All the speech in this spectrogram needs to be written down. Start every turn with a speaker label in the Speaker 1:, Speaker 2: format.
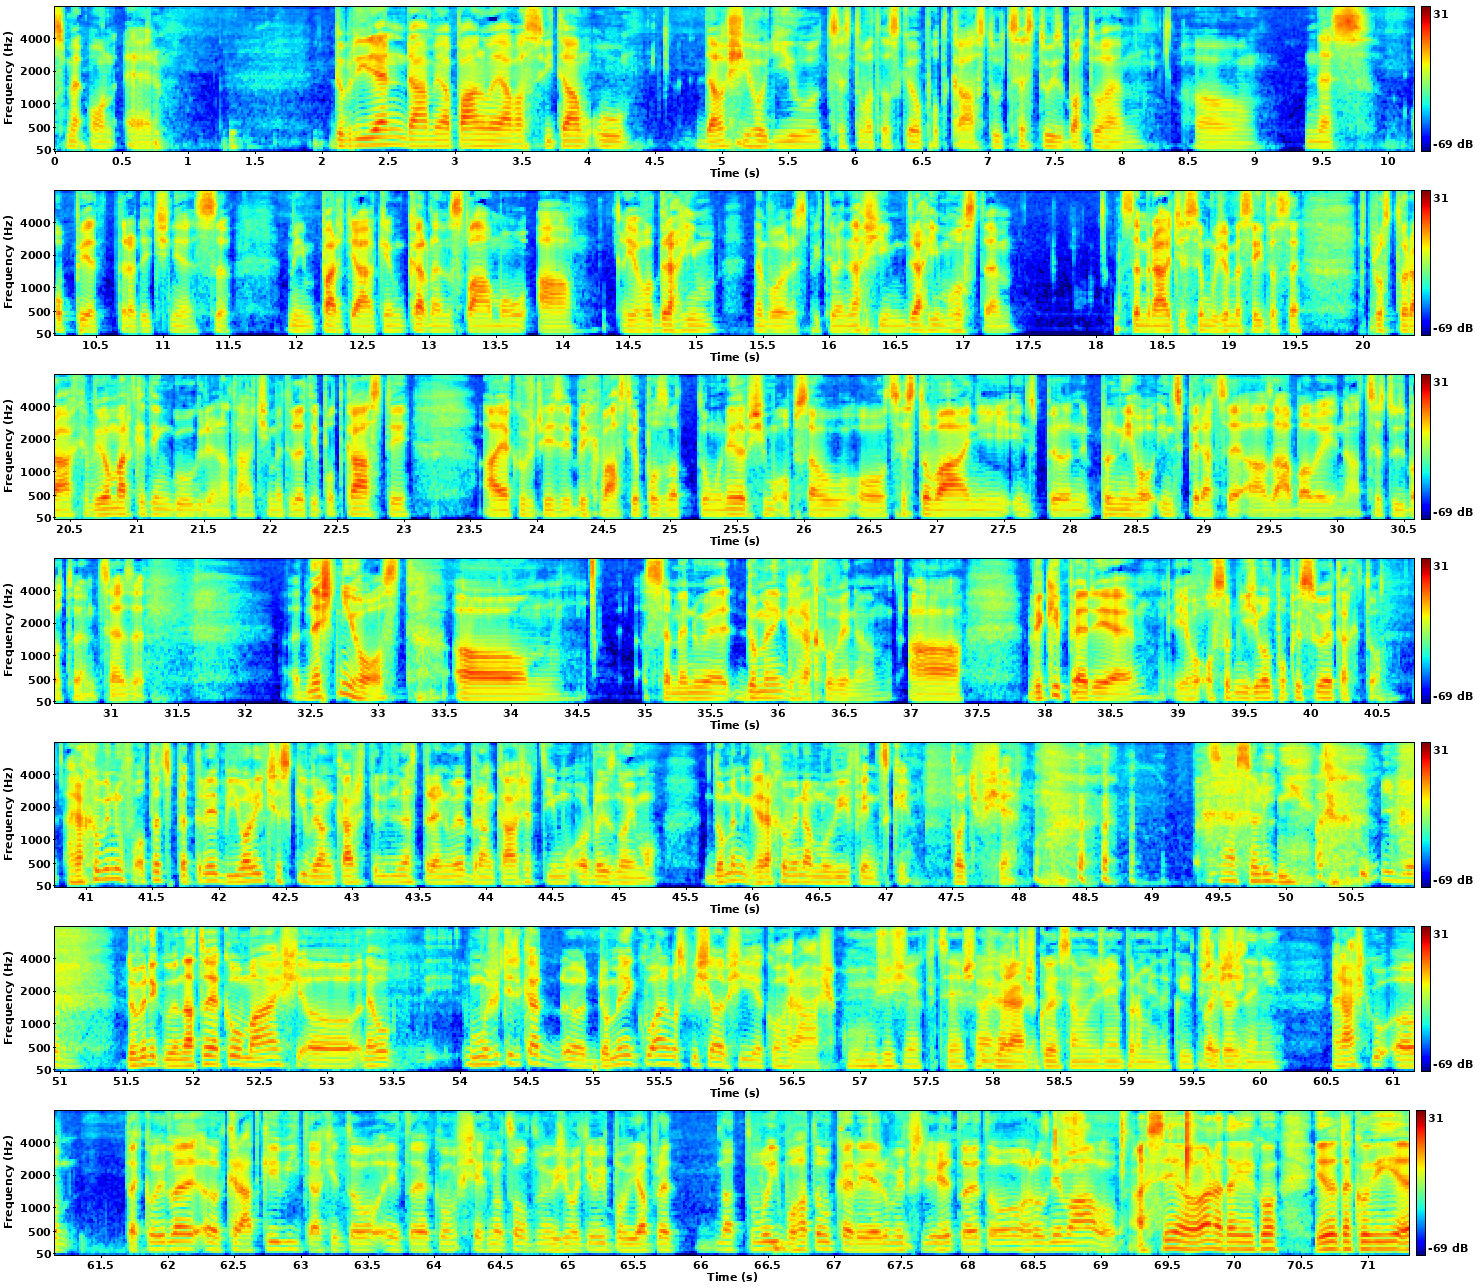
Speaker 1: jsme on air. Dobrý den, dámy a pánové, já vás vítám u dalšího dílu cestovatelského podcastu Cestuj s batohem. Eh, dnes opět tradičně s mým parťákem Karlem Slámou a jeho drahým, nebo respektive naším drahým hostem. Jsem rád, že se můžeme sejít zase v prostorách biomarketingu, kde natáčíme tyhle ty podcasty a jako vždy bych vás chtěl pozvat k tomu nejlepšímu obsahu o cestování inspir- plného inspirace a zábavy na cestu s CZ. Dnešní host um, se jmenuje Dominik Hrachovina a Wikipedie jeho osobní život popisuje takto. Hrachovinův otec Petr je bývalý český brankář, který dnes trénuje brankáře v týmu Orly Znojmo. Dominik Hrachovina mluví finsky. Toť vše.
Speaker 2: Co je solidní.
Speaker 1: Výborný. Dominiku, na to, jakou máš, uh, nebo můžu ti říkat uh, Dominiku, anebo spíš lepší jako hrášku?
Speaker 2: Můžeš, jak chceš, ale hrášku je samozřejmě pro mě takový přirozený.
Speaker 1: Hrášku, uh, takovýhle uh, krátký výtah, je to, je to jako všechno, co o tvém životě vypovídá, protože na tvoji bohatou kariéru mi přijde, že to je to hrozně málo.
Speaker 2: Asi jo, no tak jako je to takový, uh,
